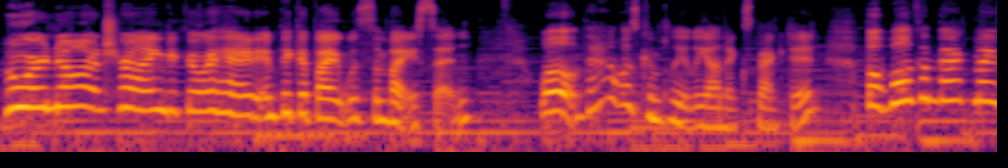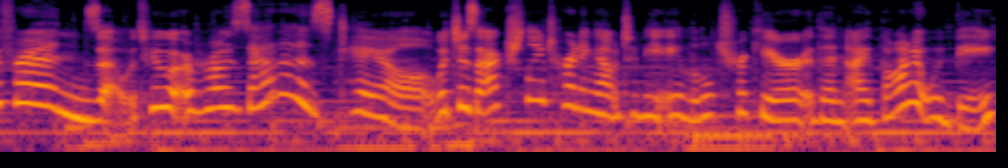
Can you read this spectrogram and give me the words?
who are not trying to go ahead and pick a fight with some bison. Well, that was completely unexpected. But welcome back, my friends, to Rosetta's tale, which is actually turning out to be a little trickier than I thought it would be,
